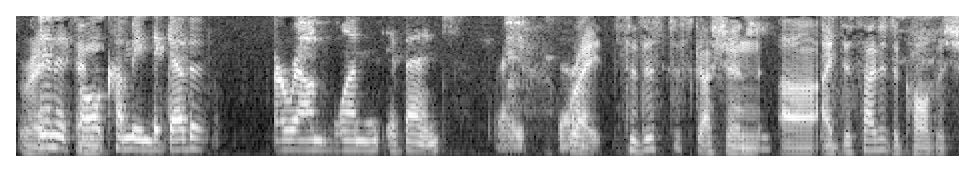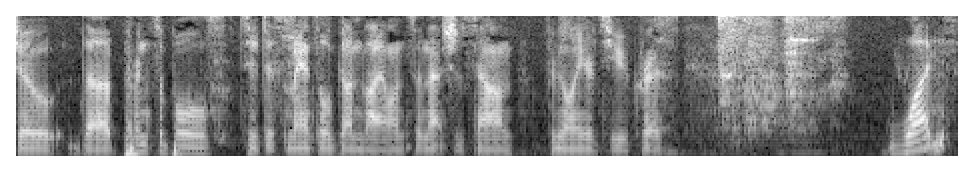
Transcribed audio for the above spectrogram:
Right. And it's and, all coming together around one event, right? Right. So this discussion, uh, I decided to call the show "The Principles to Dismantle Gun Violence," and that should sound familiar to you, Chris. What,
